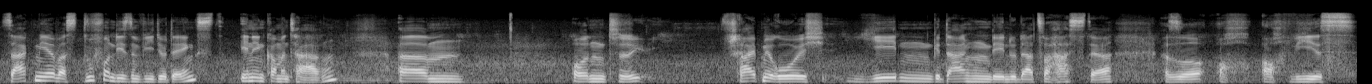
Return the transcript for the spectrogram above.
Sag mir, was du von diesem Video denkst in den Kommentaren. Ähm, und äh, schreib mir ruhig jeden Gedanken, den du dazu hast. Ja? Also auch, auch wie es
